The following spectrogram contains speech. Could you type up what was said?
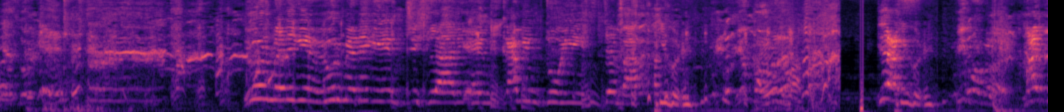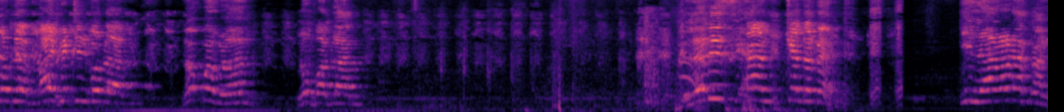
Yes, okay. You're marrying him, you're marrying him, Chislari, and coming to his chamber. কি hore You problem? Yes. problem. My problem. My fifteen problem. Problem. No problem. Ladies and gentlemen. রাখান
